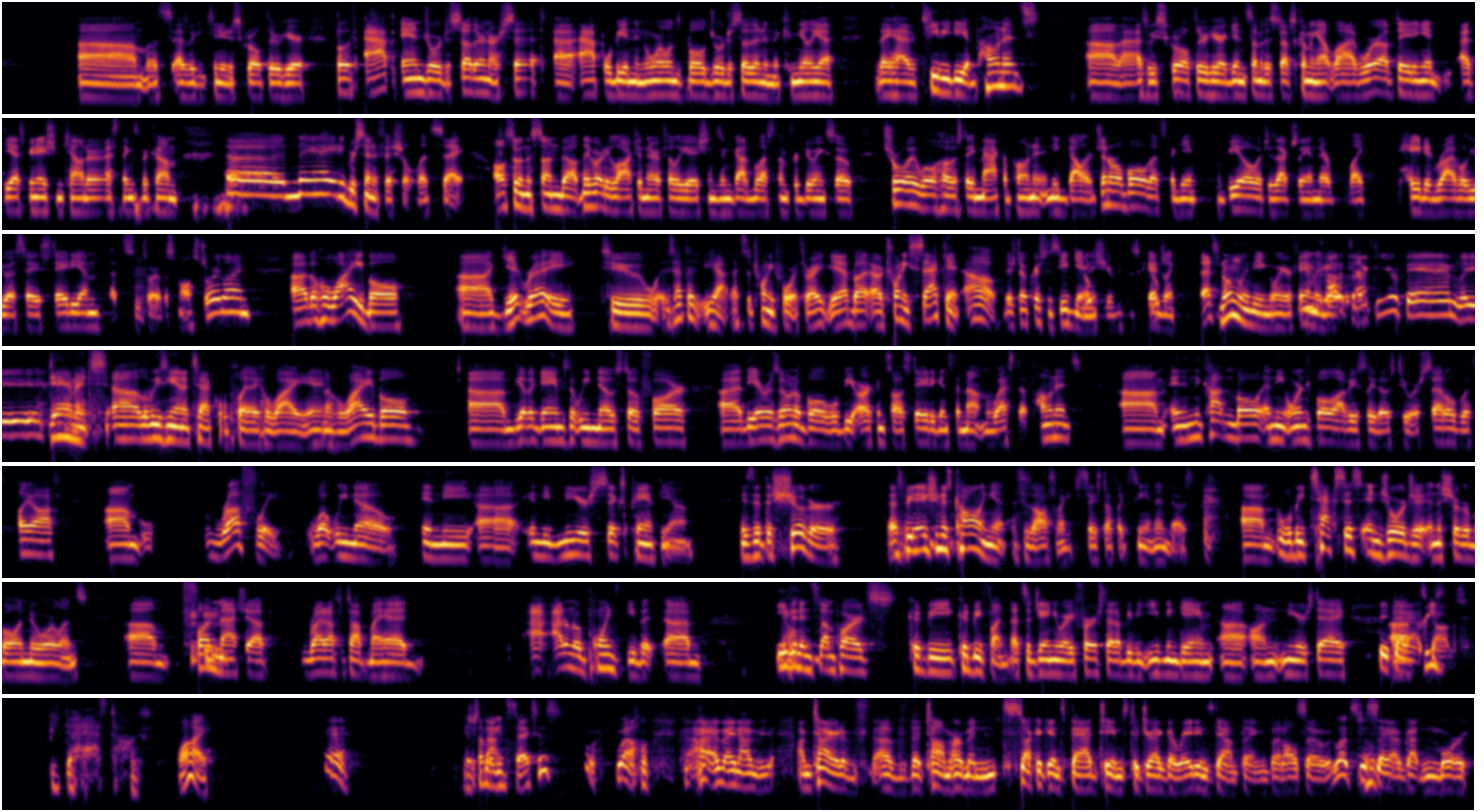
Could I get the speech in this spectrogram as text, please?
Um, let's as we continue to scroll through here. Both App and Georgia Southern are set. Uh, App will be in the New Orleans Bowl. Georgia Southern in the Camellia. They have TBD opponents. Um, as we scroll through here again, some of the stuff's coming out live. We're updating it at the SB Nation calendar as things become uh, 80% official, let's say. Also in the Sun Belt, they've already locked in their affiliations, and God bless them for doing so. Troy will host a MAC opponent in the Dollar General Bowl. That's the game Beal, which is actually in their like hated rival USA Stadium. That's sort of a small storyline. Uh, the Hawaii Bowl. Uh, get ready to is that the yeah that's the 24th right yeah but our 22nd oh there's no christmas eve game nope. this year with the scheduling nope. that's normally the ignore your family you gotta talk to your family damn it uh, louisiana tech will play hawaii in the hawaii bowl um, the other games that we know so far uh, the arizona bowl will be arkansas state against a mountain west opponent um, and in the Cotton Bowl and the Orange Bowl, obviously those two are settled with the playoff. Um, roughly, what we know in the uh, in the New Year's Six pantheon is that the sugar SB Nation is calling it. This is awesome. I get to say stuff like CNN does. Um, will be Texas and Georgia in the Sugar Bowl in New Orleans. Um, fun matchup, right off the top of my head. I, I don't know pointy, but um, even in some parts could be could be fun. That's a January first. That'll be the evening game uh, on New Year's Day. Beat that uh, ass pre- dogs. Beat that ass dogs. Why? Yeah. You something not, against Texas? Well, I mean, I'm I'm tired of of the Tom Herman suck against bad teams to drag their ratings down thing, but also let's just oh. say I've gotten more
